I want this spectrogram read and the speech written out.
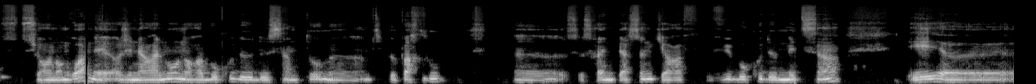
sur un endroit, mais généralement on aura beaucoup de symptômes un petit peu partout euh, ce sera une personne qui aura vu beaucoup de médecins et, euh,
